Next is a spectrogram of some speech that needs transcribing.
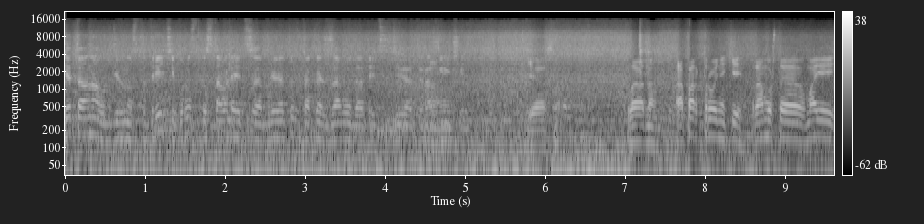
Это аналог 93 просто поставляется аббревиатура такая с завода А39 различие. Ясно. Ладно. А парктроники? Потому что в, моей,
